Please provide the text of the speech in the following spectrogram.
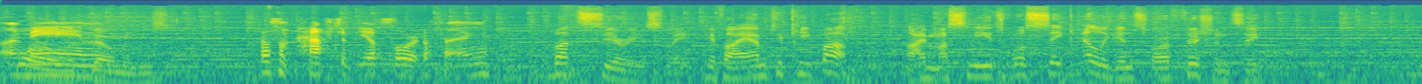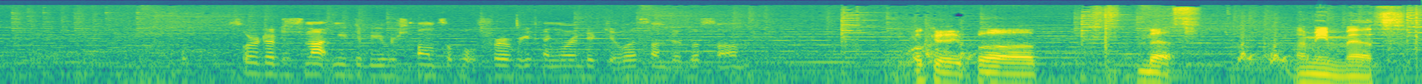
I mean- with Domans. Doesn't have to be a Florida thing. But seriously, if I am to keep up, I must needs forsake elegance for efficiency. Florida does not need to be responsible for everything ridiculous under the sun. Okay, uh, meth. I mean meth.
